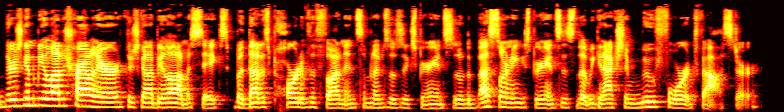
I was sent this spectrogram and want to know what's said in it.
there's going to be a lot of trial and error. There's going to be a lot of mistakes, but that is part of the fun. And sometimes those experiences are the best learning experiences so that we can actually move forward faster.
